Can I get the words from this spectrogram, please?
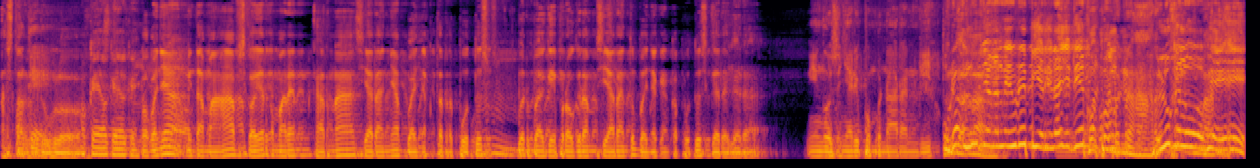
Astagfirullah. Oke, oke, oke. Pokoknya minta maaf Skoyer kemarin karena siarannya banyak terputus. Berbagai program siaran tuh banyak yang keputus gara-gara. Ya nggak usah nyari pembenaran gitu. Udah lu jangan udah biarin aja dia. Kok pembenaran Lu kalau eh, eh,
